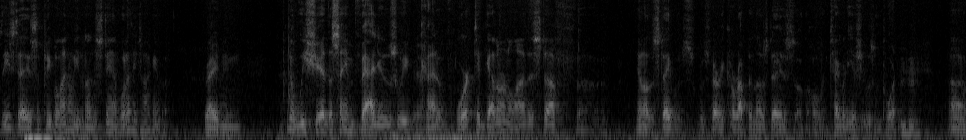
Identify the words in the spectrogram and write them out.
these days are people I don't even understand. What are they talking about? Right. I mean, you know, we shared the same values. We Yeah. kind of worked together on a lot of this stuff. Uh, you know, the state was, was very corrupt in those days, so the whole integrity issue was important. Um,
